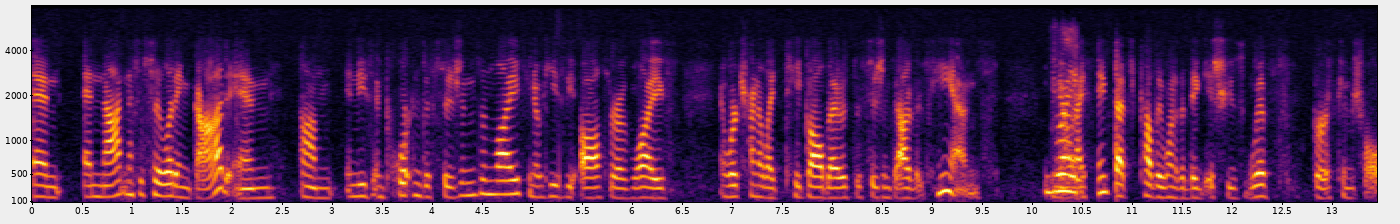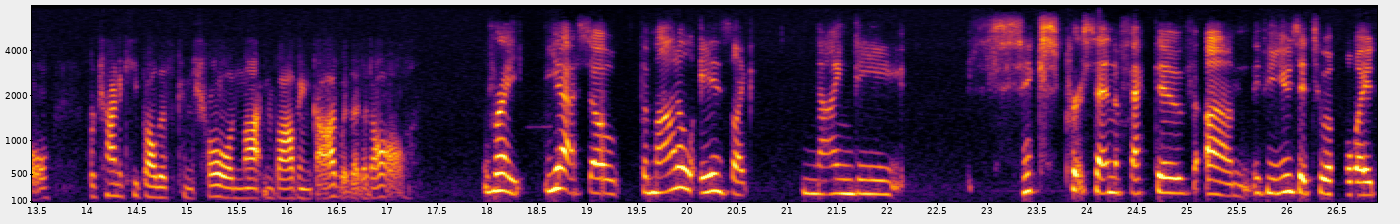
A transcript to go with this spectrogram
and and not necessarily letting God in um, in these important decisions in life. You know, He's the author of life, and we're trying to like take all those decisions out of His hands. You right. Know, and I think that's probably one of the big issues with birth control. We're trying to keep all this control and not involving God with it at all. Right. Yeah. So the model is like 96% effective um, if you use it to avoid.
